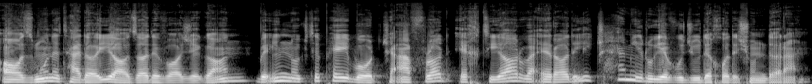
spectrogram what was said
آزمون تدایی آزاد واژگان به این نکته پی برد که افراد اختیار و اراده کمی روی وجود خودشون دارن.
